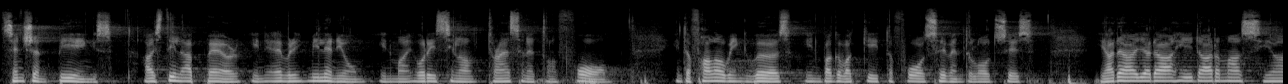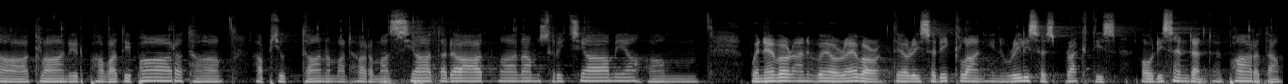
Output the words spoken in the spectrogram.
sentient beings, I still appear in every millennium in my original transcendental form. In the following verse in Bhagavad Gita 4 7, the Lord says, Yada yada hi dharmasya klanir bhavati parata apyuttanam adharmasya tadatmanam srityami aham. Whenever and wherever there is a decline in religious practice or descendant of parata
